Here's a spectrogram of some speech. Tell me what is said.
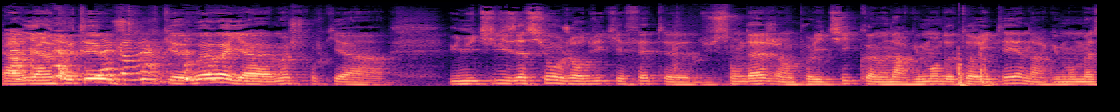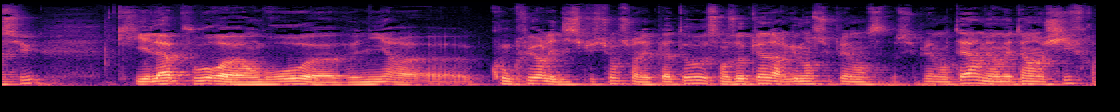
alors il y a un côté où je trouve que ouais ouais, il y a moi je trouve qu'il y a une utilisation aujourd'hui qui est faite du sondage en politique comme un argument d'autorité, un argument massu qui est là pour, en gros, venir conclure les discussions sur les plateaux sans aucun argument supplémentaire, mais en mettant un chiffre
